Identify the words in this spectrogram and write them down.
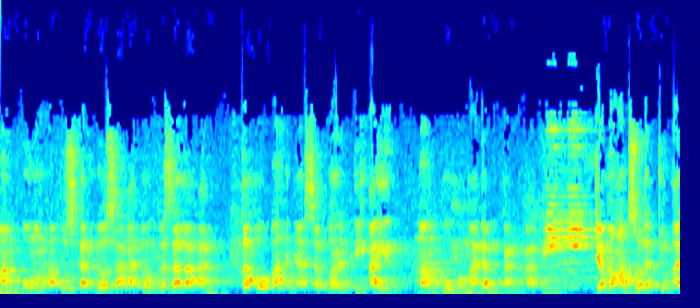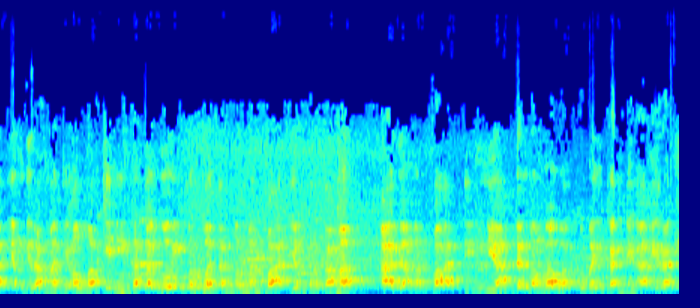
mampu menghapuskan dosa atau kesalahan tak obahnya seperti air mampu memadamkan api. Jamaah sholat Jumat yang dirahmati Allah ini kategori perbuatan bermanfaat yang pertama ada manfaat di dunia dan membawa kebaikan di akhirat.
